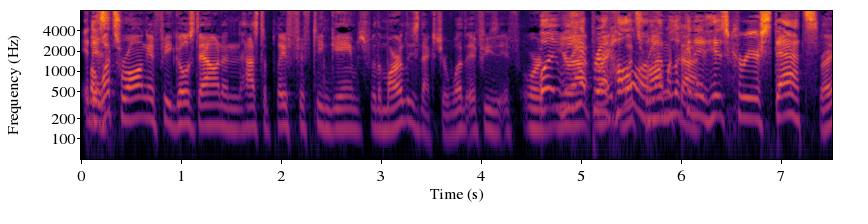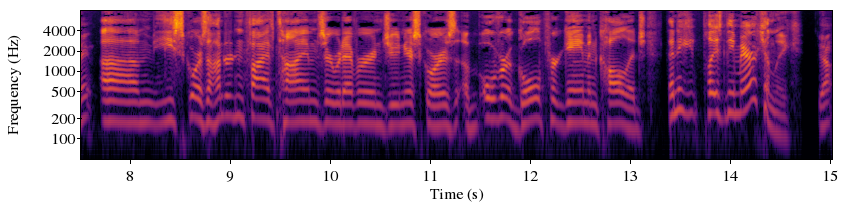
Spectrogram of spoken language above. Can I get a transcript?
It But is- what's wrong if he goes down and has to play 15 games for the Marlies next year? What if he's if or Well, you're we at, had Brett right? Hull What's wrong I'm with looking that? at his career stats. right. Um, he scores 105 times or whatever in junior scores, uh, over a goal per game in college. Then he plays in the American League. Yeah.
